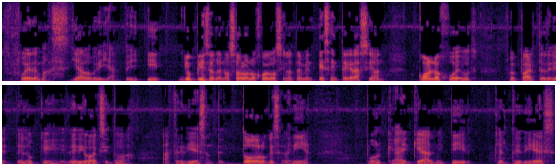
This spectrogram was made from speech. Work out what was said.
fue demasiado brillante. Y, yo pienso que no solo los juegos, sino también esa integración con los juegos fue parte de, lo que le dio éxito a, a 3DS ante todo lo que se venía. Porque hay que admitir que el 3DS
